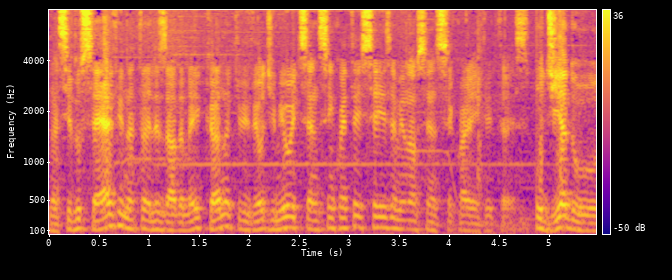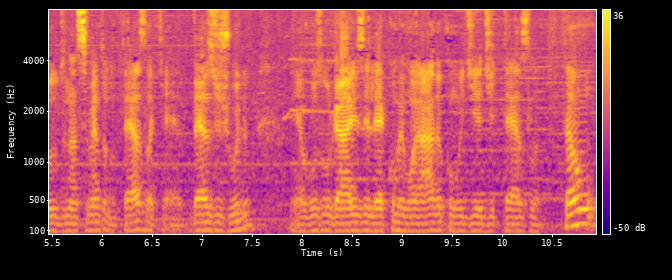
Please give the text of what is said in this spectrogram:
nascido servo e naturalizado americano, que viveu de 1856 a 1943. O dia do, do nascimento do Tesla, que é 10 de julho, em alguns lugares ele é comemorado como o dia de Tesla. Então,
